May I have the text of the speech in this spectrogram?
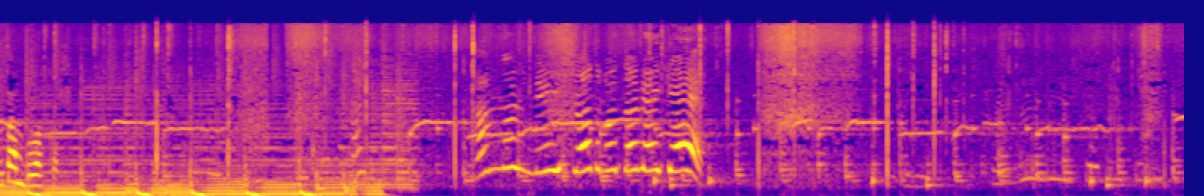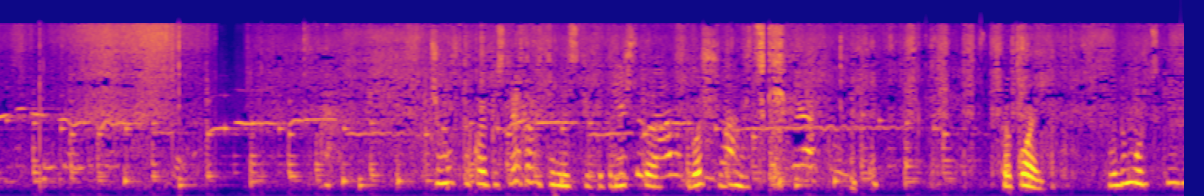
Ну там была каша. Последовательности? Потому что больше удмуртский. Какой? Удмуртский.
